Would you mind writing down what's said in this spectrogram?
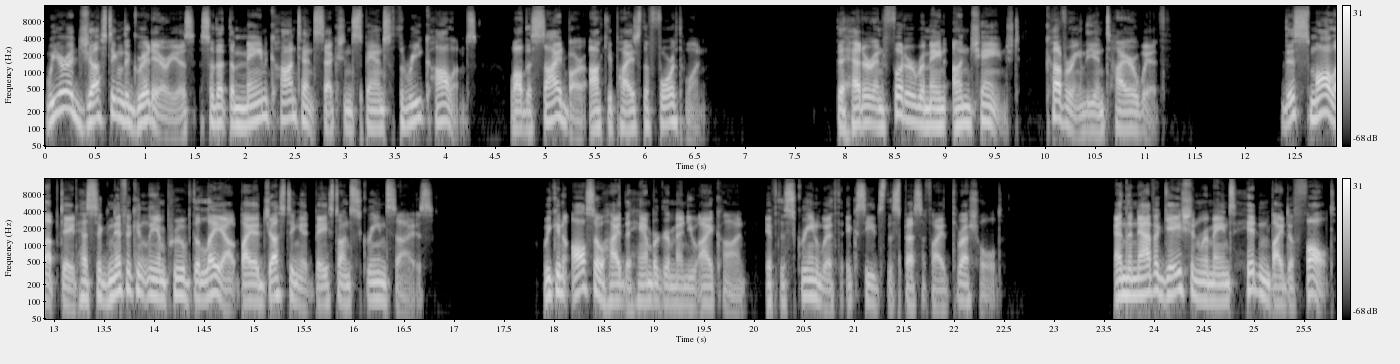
we are adjusting the grid areas so that the main content section spans three columns, while the sidebar occupies the fourth one. The header and footer remain unchanged, covering the entire width. This small update has significantly improved the layout by adjusting it based on screen size. We can also hide the hamburger menu icon if the screen width exceeds the specified threshold. And the navigation remains hidden by default,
